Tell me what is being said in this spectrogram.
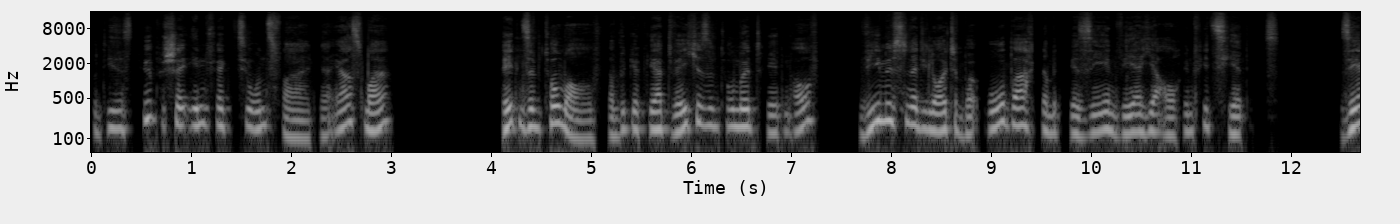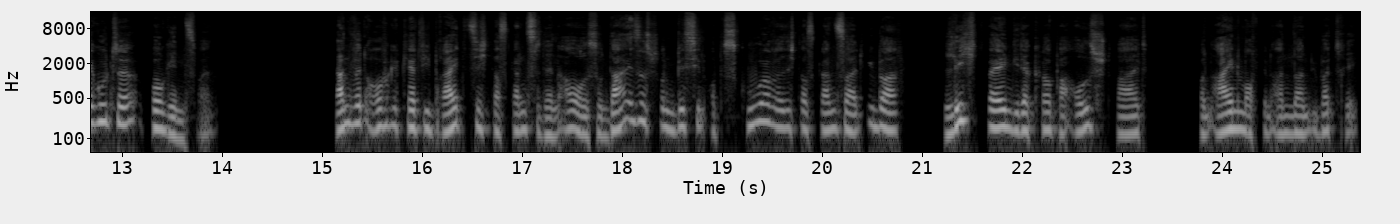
so dieses typische Infektionsverhalten. Ja, erstmal treten Symptome auf. Da wird geklärt, welche Symptome treten auf. Wie müssen wir die Leute beobachten, damit wir sehen, wer hier auch infiziert ist. Sehr gute Vorgehensweise. Dann wird aufgeklärt, wie breitet sich das Ganze denn aus. Und da ist es schon ein bisschen obskur, weil sich das Ganze halt über Lichtwellen, die der Körper ausstrahlt, von einem auf den anderen überträgt.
